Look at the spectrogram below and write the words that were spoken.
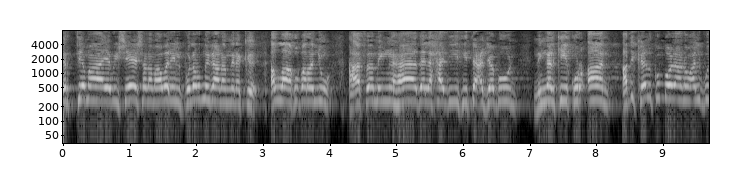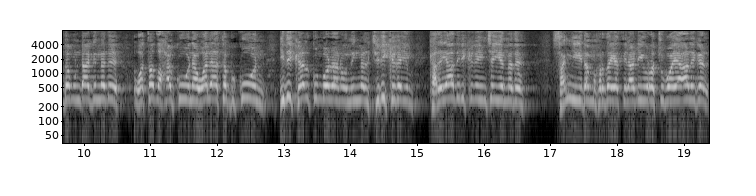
കൃത്യമായ വിശേഷണം അവരിൽ പുലർന്നു കാണാം നിനക്ക്. അള്ളാഹു പറഞ്ഞു? നിങ്ങൾക്ക് ഈ ഖുർആൻ അത് കേൾക്കുമ്പോഴാണോ അത്ഭുതം ഉണ്ടാകുന്നത് ഇത് കേൾക്കുമ്പോഴാണോ നിങ്ങൾ ചിരിക്കുകയും കരയാതിരിക്കുകയും ചെയ്യുന്നത്? സംഗീതം ഹൃദയത്തിൽ അടിയുറച്ചുപോയ ആളുകൾ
